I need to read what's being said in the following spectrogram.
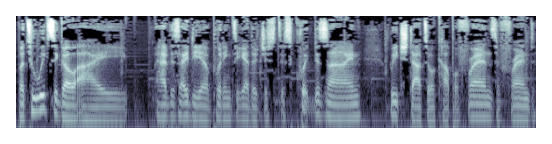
But two weeks ago, I had this idea of putting together just this quick design. Reached out to a couple friends. A friend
